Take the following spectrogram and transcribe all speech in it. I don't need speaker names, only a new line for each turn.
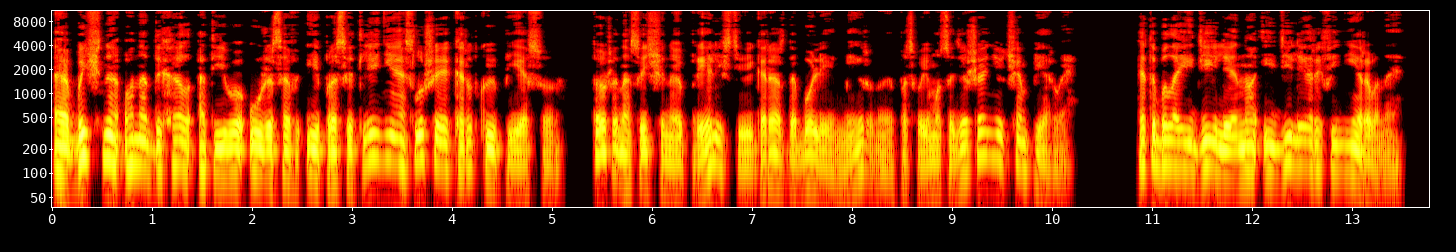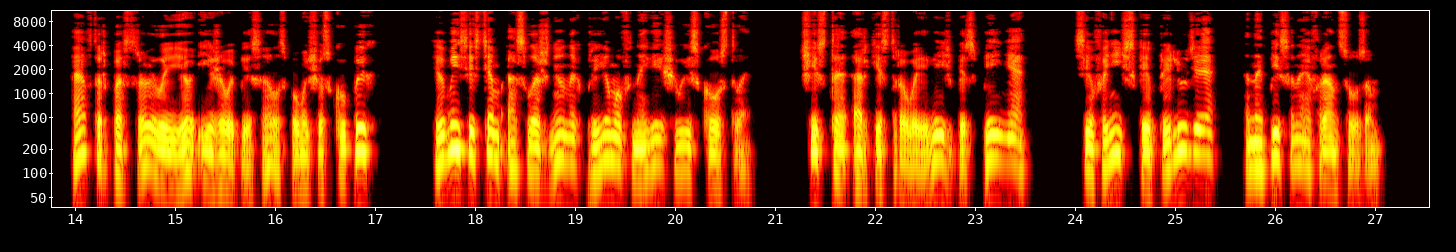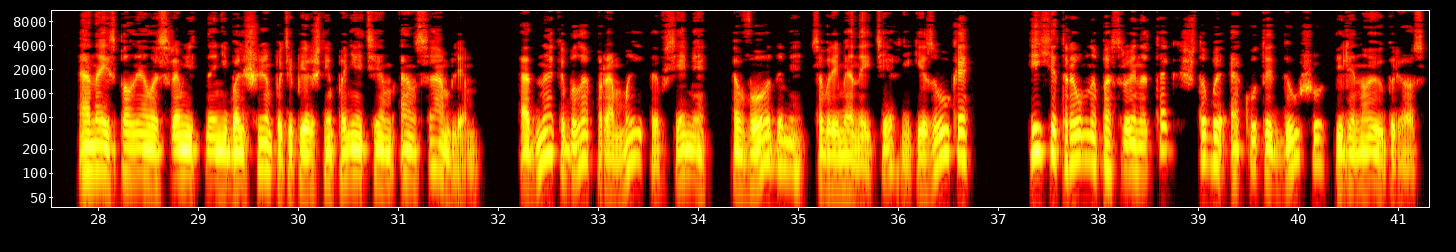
Обычно он отдыхал от его ужасов и просветления, слушая короткую пьесу, тоже насыщенную прелестью и гораздо более мирную по своему содержанию, чем первая. Это была идиллия, но идиллия рафинированная. Автор построил ее и живописал с помощью скупых и вместе с тем осложненных приемов новейшего искусства. Чисто оркестровая вещь без пения, симфоническая прелюдия, написанная французом. Она исполнялась сравнительно небольшим по теперешним понятиям ансамблем, однако была промыта всеми водами современной техники звука и хитроумно построена так, чтобы окутать душу пеленою грез.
